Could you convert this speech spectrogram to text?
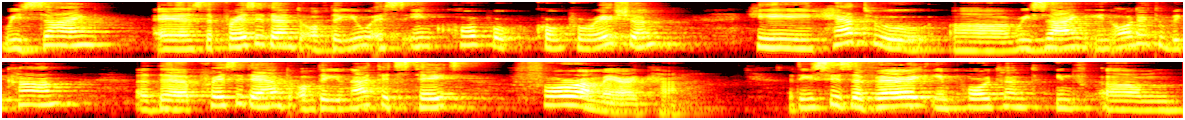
resigned as the president of the US Inc. Corporation. He had to uh, resign in order to become uh, the president of the United States for America. This is a very important um,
